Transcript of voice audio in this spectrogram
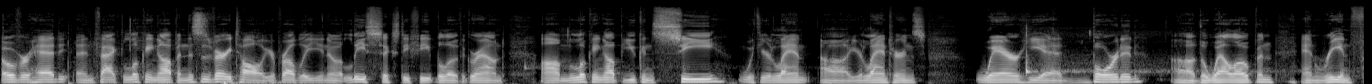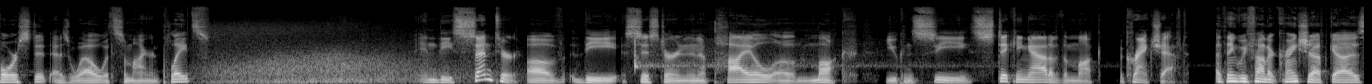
overhead. In fact, looking up, and this is very tall. You're probably you know at least sixty feet below the ground. Um, looking up, you can see with your lan- uh, your lanterns where he had boarded uh, the well open and reinforced it as well with some iron plates. In the center of the cistern, in a pile of muck, you can see sticking out of the muck a crankshaft. I think we found our crankshaft, guys.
